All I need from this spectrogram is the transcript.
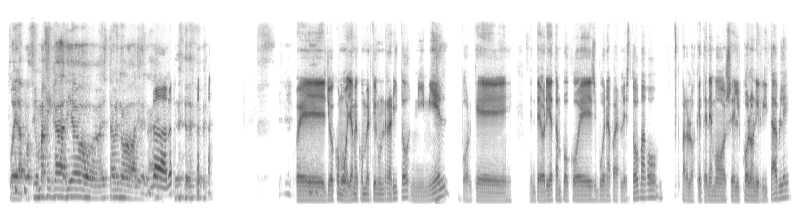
Pues la poción mágica, tío, esta vez no va a valer nada. Nada, ¿eh? Pues yo como ya me convertí en un rarito, ni miel, porque en teoría tampoco es buena para el estómago, para los que tenemos el colon irritable.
